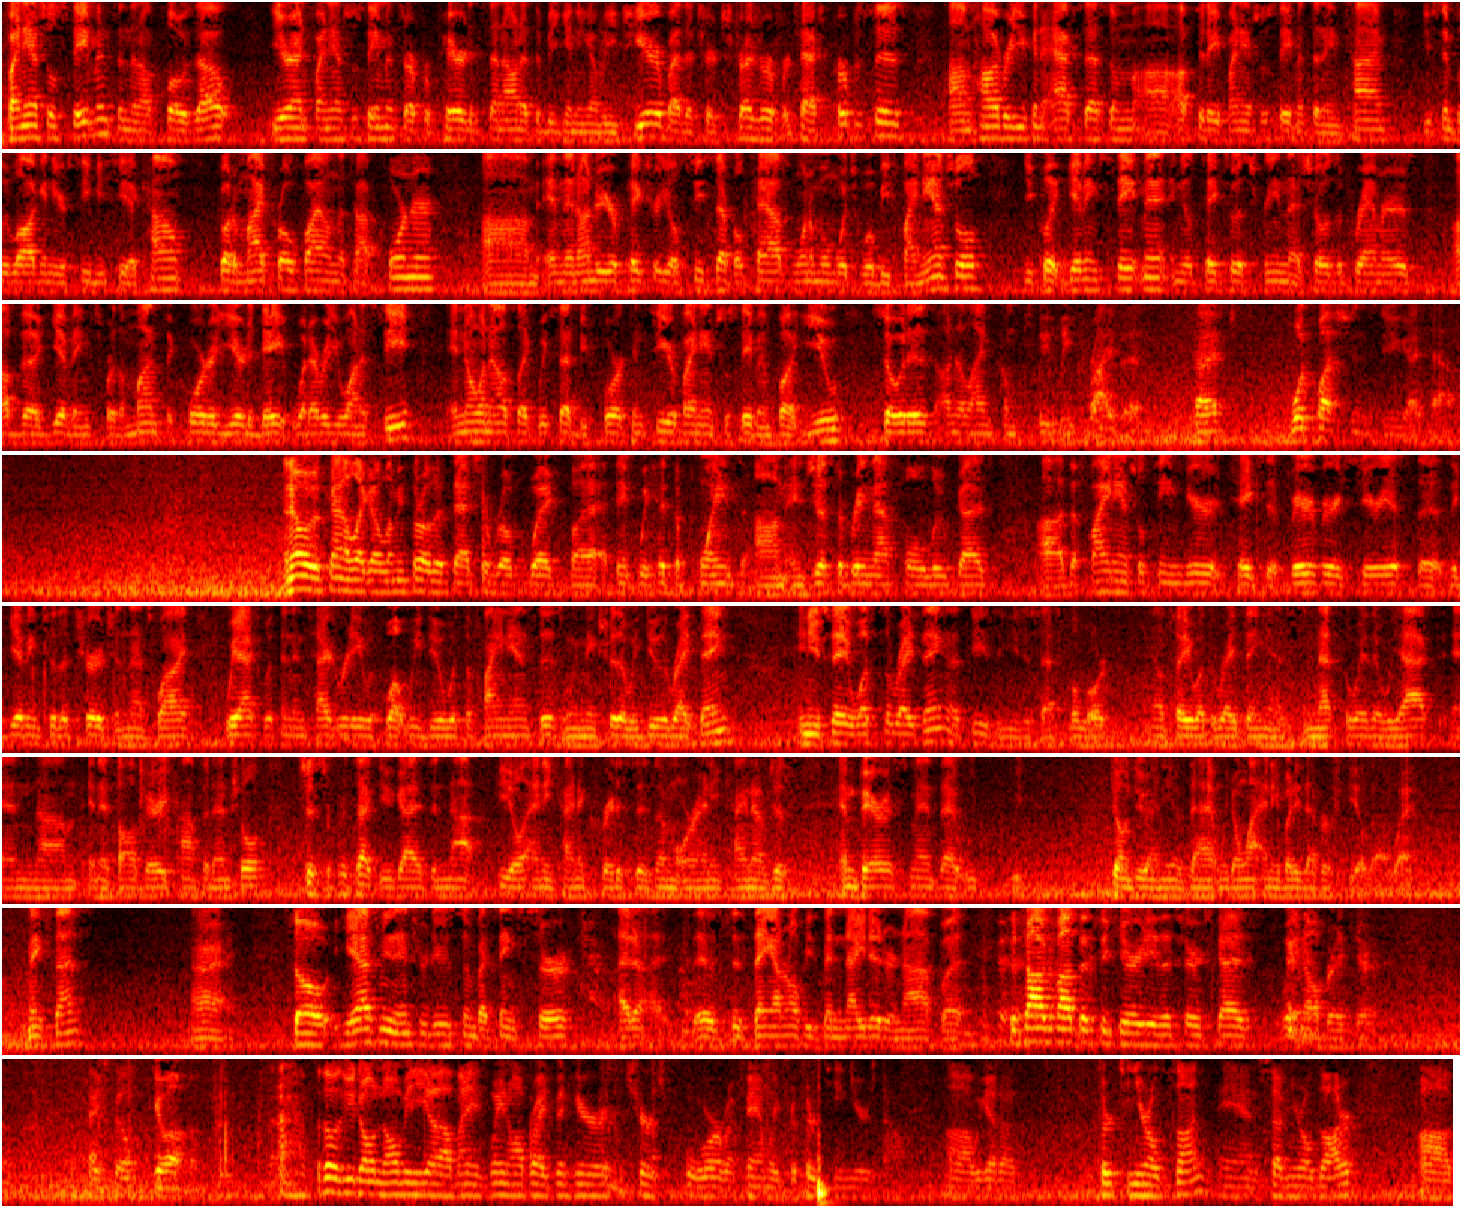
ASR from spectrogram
Financial statements, and then I'll close out. Year-end financial statements are prepared and sent out at the beginning of each year by the church treasurer for tax purposes. Um, however, you can access them uh, up-to-date financial statements at any time. You simply log into your CBC account, go to my profile in the top corner, um, and then under your picture, you'll see several tabs, one of them which will be financial. You click giving statement and you'll take to a screen that shows the parameters of the givings for the month, the quarter, year to date, whatever you want to see. And no one else, like we said before, can see your financial statement but you. So it is underlined completely private. Okay? What questions do you guys have? I know it was kind of like a let me throw this at you real quick, but I think we hit the point. Um, and just to bring that full loop, guys, uh, the financial team here takes it very, very serious, the, the giving to the church, and that's why we act with an integrity with what we do with the finances, and we make sure that we do the right thing. And you say, what's the right thing? That's easy. You just ask the Lord, and He'll tell you what the right thing is, and that's the way that we act, and um, and it's all very confidential, just to protect you guys and not feel any kind of criticism or any kind of just embarrassment that we, we don't do any of that, we don't want anybody to ever feel that way. Make sense? All right. So he asked me to introduce him by saying "sir." I don't. I, it was his thing. I don't know if he's been knighted or not, but to talk about the security of the church, guys, Wayne Albright's here. Thanks, Bill. You're welcome. For those of you who don't know me, uh, my name is Wayne Albright. I've Been here at the church for my family for 13 years now. Uh, we got a 13 year old son and a 7 year old daughter. Uh,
